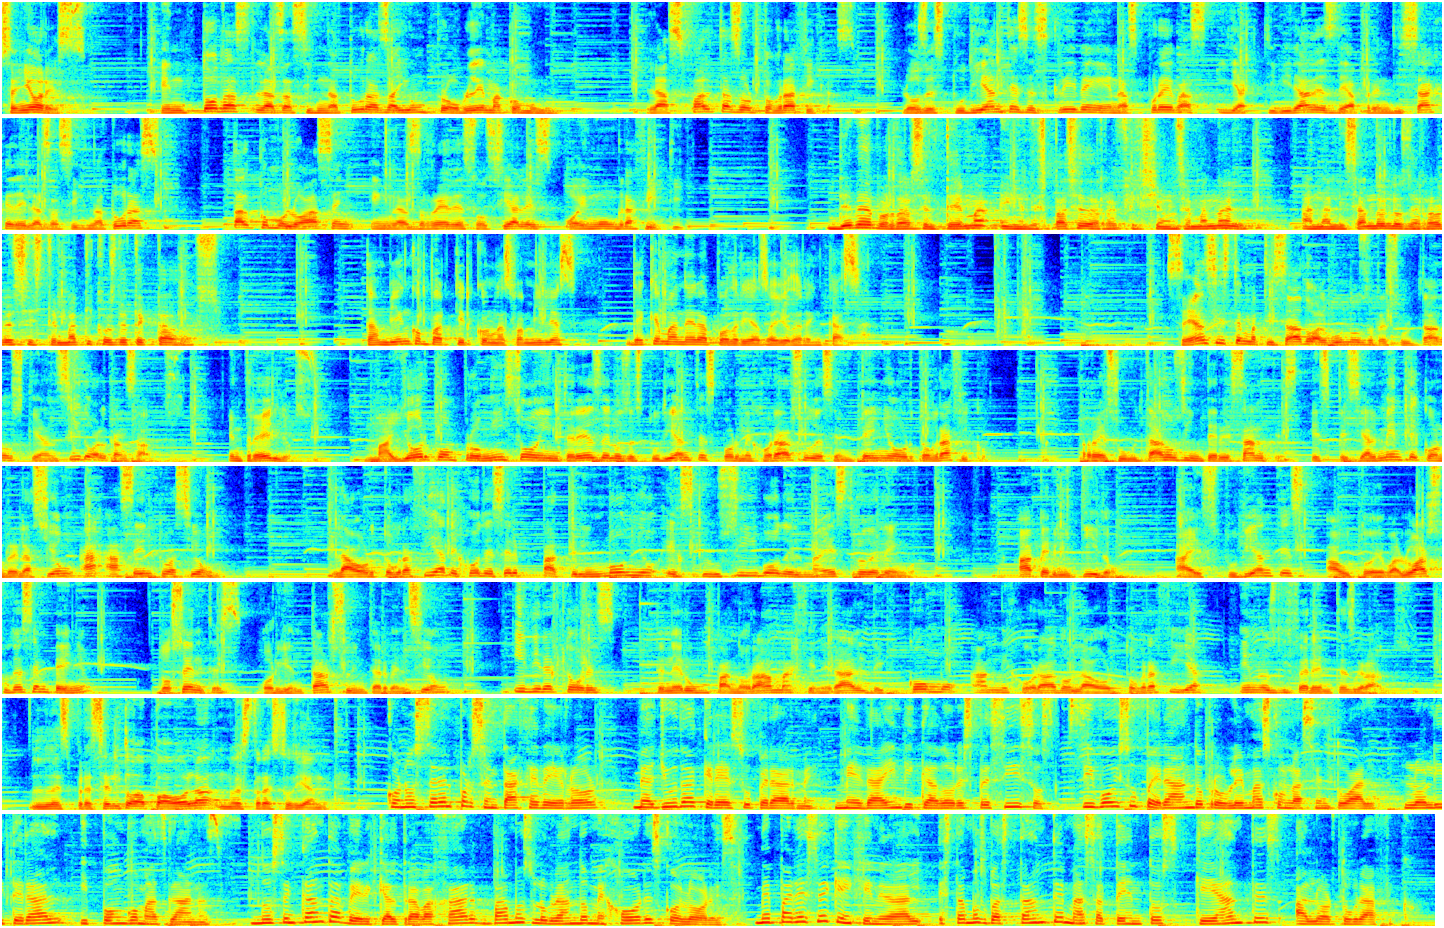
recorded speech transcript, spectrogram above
Señores, en todas las asignaturas hay un problema común. Las faltas ortográficas. Los estudiantes escriben en las pruebas y actividades de aprendizaje de las asignaturas tal como lo hacen en las redes sociales o en un graffiti. Debe abordarse el tema en el espacio de reflexión semanal, analizando los errores sistemáticos detectados. También compartir con las familias de qué manera podrías ayudar en casa. Se han sistematizado algunos resultados que han sido alcanzados, entre ellos, mayor compromiso e interés de los estudiantes por mejorar su desempeño ortográfico, resultados interesantes, especialmente con relación a acentuación. La ortografía dejó de ser patrimonio exclusivo del maestro de lengua. Ha permitido a estudiantes autoevaluar su desempeño, docentes orientar su intervención y directores tener un panorama general de cómo ha mejorado la ortografía en los diferentes grados. Les presento a Paola, nuestra estudiante. Conocer el porcentaje de error me ayuda a querer superarme, me da indicadores precisos, si voy superando problemas con lo acentual, lo literal y pongo más ganas. Nos encanta ver que al trabajar vamos logrando mejores colores. Me parece que en general estamos bastante más atentos que antes a lo ortográfico.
